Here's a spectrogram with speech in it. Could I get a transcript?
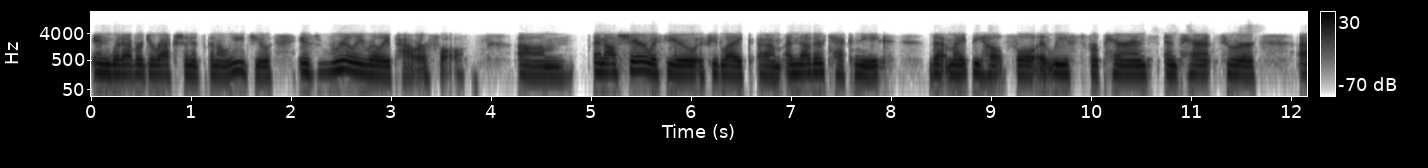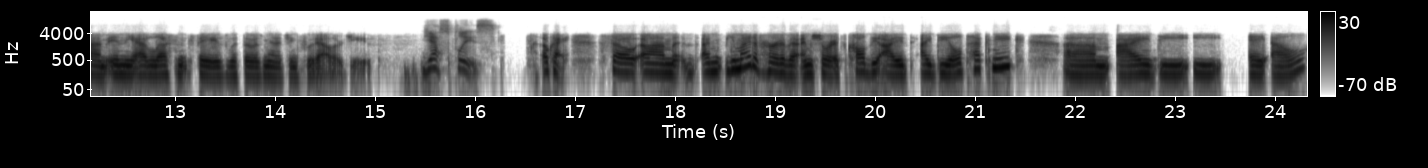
in whatever direction it's going to lead you is really, really powerful. Um, and I'll share with you, if you'd like, um, another technique that might be helpful, at least for parents and parents who are um, in the adolescent phase with those managing food allergies. Yes, please. Okay, so um, you might have heard of it, I'm sure. It's called the I- IDEAL technique, um, I D E A L,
